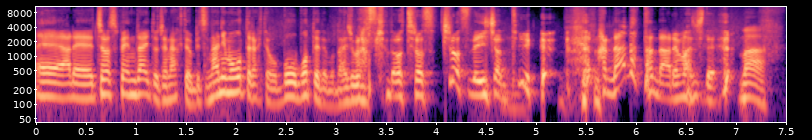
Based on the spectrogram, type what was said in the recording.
えーあれチュロスペンライトじゃなくても別に何も持ってなくても棒持ってても大丈夫なんですけど チュロスチュロスでいいじゃんっていう あれ何だったんだあれマジで。まあ、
